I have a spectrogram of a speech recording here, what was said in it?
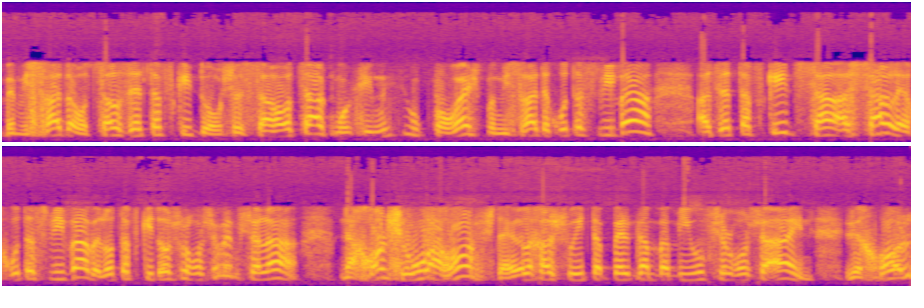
במשרד האוצר, זה תפקידו של שר האוצר, כמו שאם מישהו פורש במשרד איכות הסביבה, אז זה תפקיד שר, השר לאיכות הסביבה ולא תפקידו של ראש הממשלה. נכון שהוא הראש, תאר לך שהוא יטפל גם בביוב של ראש העין. לכל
